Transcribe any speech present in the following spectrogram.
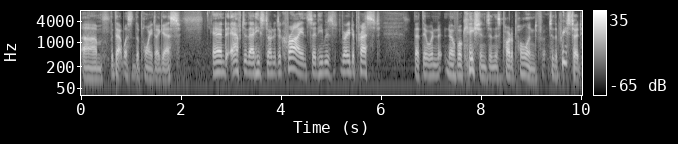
um, but that wasn't the point, I guess. And after that, he started to cry and said he was very depressed that there were no vocations in this part of Poland to the priesthood.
